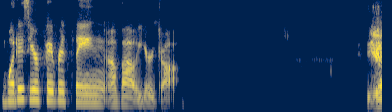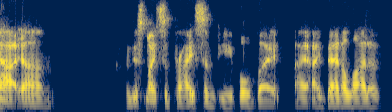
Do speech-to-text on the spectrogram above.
what is your favorite thing about your job? Yeah, um, this might surprise some people, but I, I bet a lot of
